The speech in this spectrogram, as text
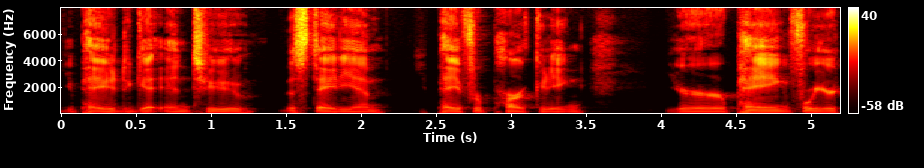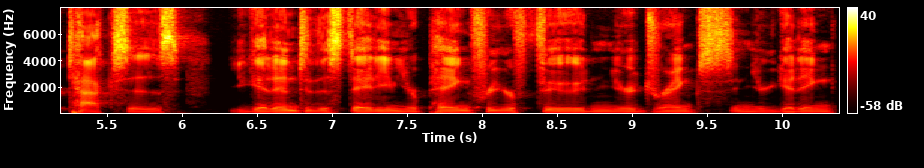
you pay to get into the stadium, you pay for parking, you're paying for your taxes. You get into the stadium, you're paying for your food and your drinks, and you're getting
